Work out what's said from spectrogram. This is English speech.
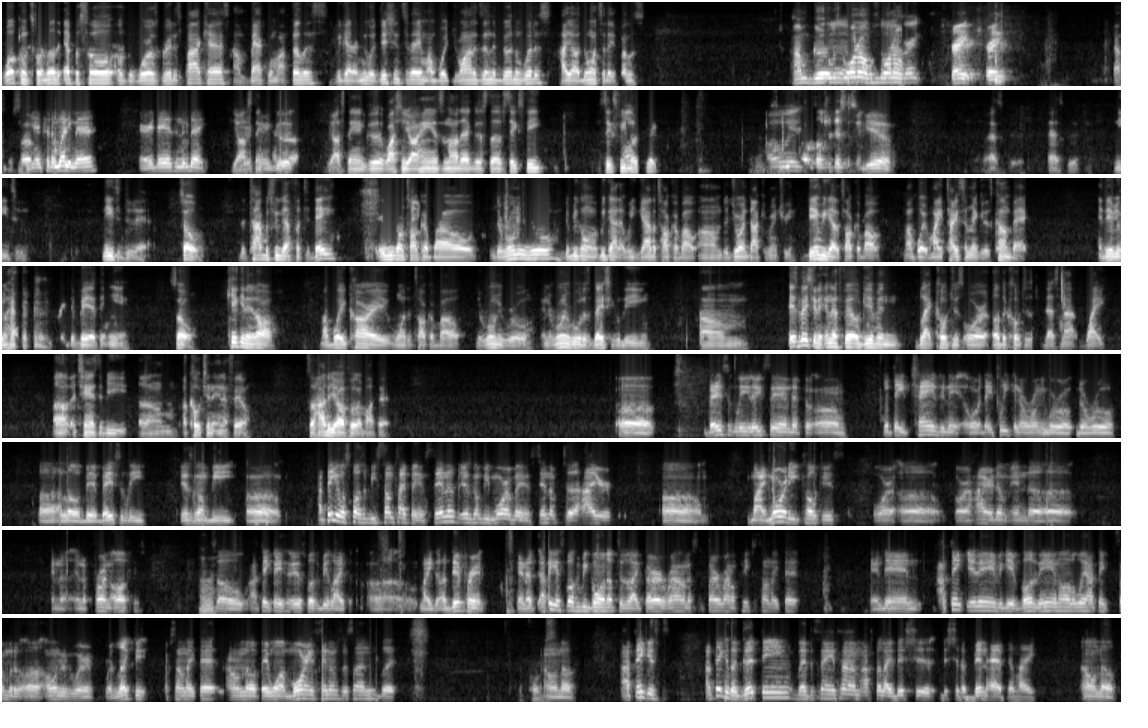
Welcome to another episode of the world's greatest podcast. I'm back with my fellas. We got a new addition today. My boy Juwan is in the building with us. How y'all doing today, fellas? I'm good. What's going on? What's going on? Great. Straight, straight. That's what's up. Getting to the money, man. Every day is a new day. Y'all Everything staying good. good. Y'all staying good. Washing y'all hands and all that good stuff. Six feet. Six feet, no trick. Always. Social distancing. Yeah. That's good. That's good. Need to. Need to do that. So the topics we got for today is we're gonna talk about the Rooney rule. Then we gonna we gotta we gotta talk about um the Jordan documentary. Then we gotta talk about my boy Mike Tyson making his comeback. And then we're gonna have a great debate at the end. So kicking it off, my boy Kari wanted to talk about the Rooney rule. And the Rooney rule is basically um it's basically the NFL giving black coaches or other coaches that's not white uh, a chance to be um, a coach in the NFL. So how do y'all feel about that? Uh basically they saying that the um that they changing it or they tweaking the Rooney rule the rule uh a little bit. Basically, it's gonna be uh I think it was supposed to be some type of incentive. It's gonna be more of an incentive to hire um minority coaches or uh or hire them in the uh in the in the front office. Mhm. So I think they it's supposed to be like uh like a different and I I think it's supposed to be going up to the like third round, third round picks or something like that. And then I think it didn't even get voted in all the way. I think some of the uh, owners were reluctant or something like that. I don't know if they want more incentives or something, but Of course. I don't know. I think it's I think it's a good thing, but at the same time, I feel like this should this should have been happening. Like I don't know.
